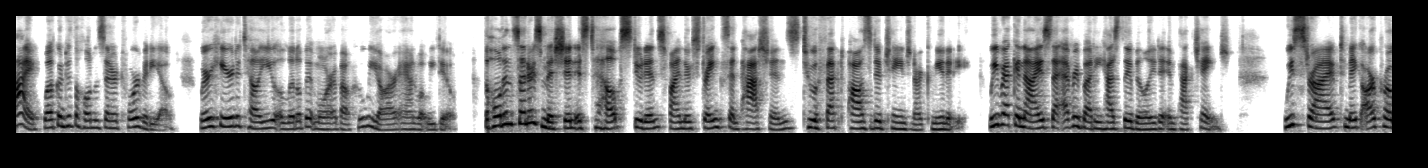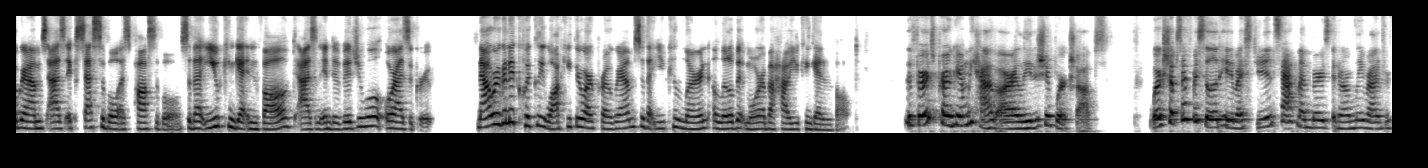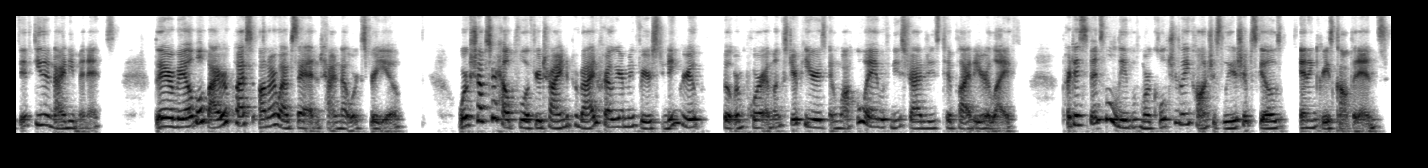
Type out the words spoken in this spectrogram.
Hi, welcome to the Holden Center tour video. We're here to tell you a little bit more about who we are and what we do. The Holden Center's mission is to help students find their strengths and passions to affect positive change in our community. We recognize that everybody has the ability to impact change. We strive to make our programs as accessible as possible so that you can get involved as an individual or as a group. Now we're going to quickly walk you through our program so that you can learn a little bit more about how you can get involved. The first program we have are our leadership workshops. Workshops are facilitated by student staff members and normally run for 50 to 90 minutes. They are available by request on our website at a time that works for you. Workshops are helpful if you're trying to provide programming for your student group, build rapport amongst your peers, and walk away with new strategies to apply to your life. Participants will leave with more culturally conscious leadership skills and increased confidence.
